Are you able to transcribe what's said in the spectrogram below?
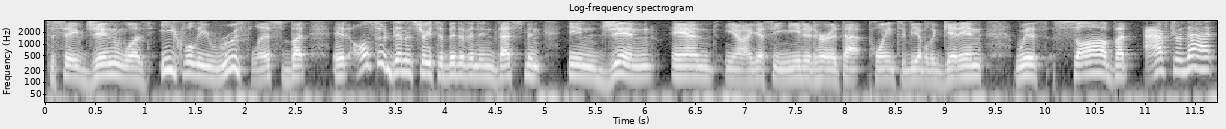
to save Jyn was equally ruthless, but it also demonstrates a bit of an investment in Jyn. And, you know, I guess he needed her at that point to be able to get in with Saw. But after that,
